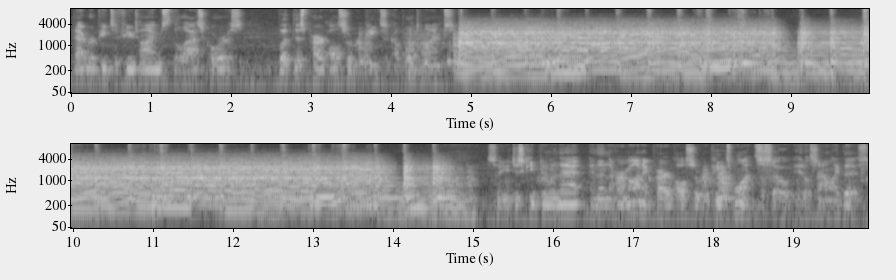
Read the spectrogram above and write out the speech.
That repeats a few times, the last chorus, but this part also repeats a couple of times. Just keep doing that, and then the harmonic part also repeats once, so it'll sound like this.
